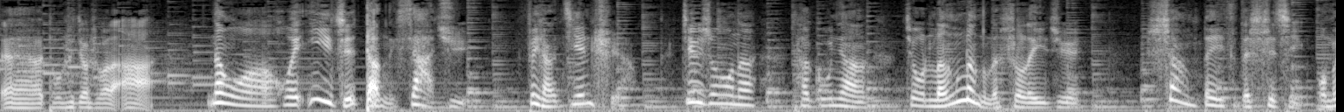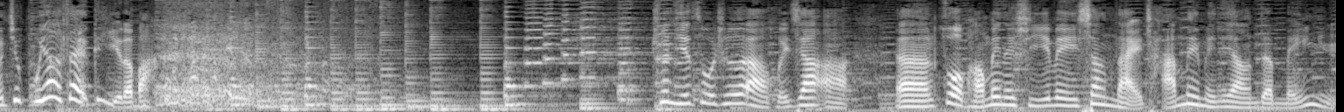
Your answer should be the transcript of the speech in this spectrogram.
呃，同事就说了啊。那我会一直等下去，非常坚持啊。这个时候呢，他姑娘就冷冷的说了一句：“上辈子的事情，我们就不要再提了吧。”春节坐车啊，回家啊，呃，坐旁边的是一位像奶茶妹妹那样的美女，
